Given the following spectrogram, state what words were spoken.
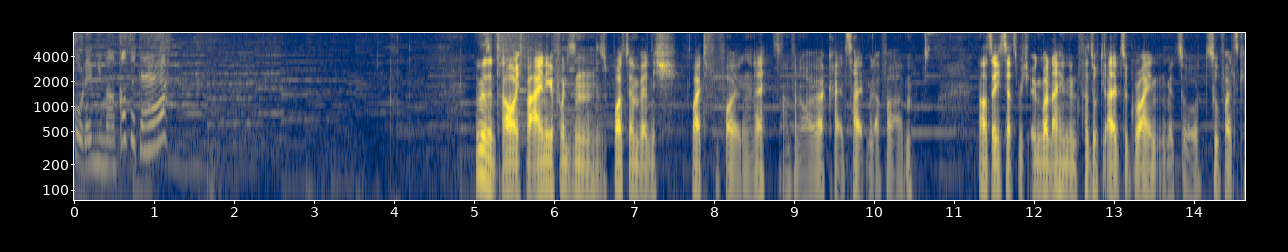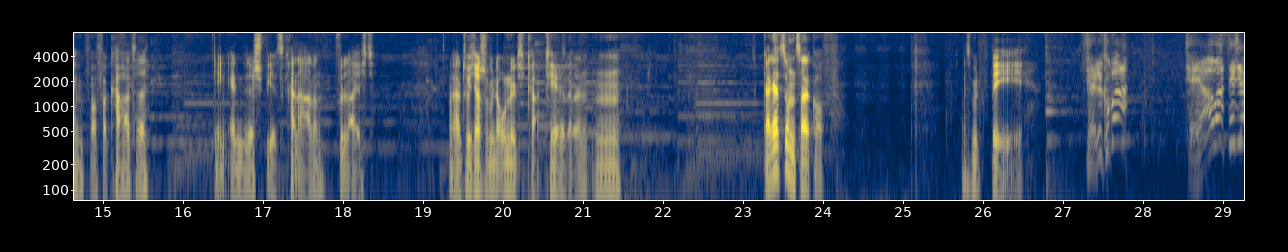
俺に任せて wir sind traurig, weil einige von diesen Supports werden wir nicht weiter verfolgen. Ne? Einfach noch weil wir keine Zeit mehr dafür haben. Außer ich setze mich irgendwann dahin und versuche die alle zu grinden mit so Zufallskämpfen auf der Karte gegen Ende des Spiels. Keine Ahnung, vielleicht. Und natürlich auch schon wieder unnötig Charaktere leveln. Hm. Kagetsu und Zalkov. Was mit B? ゼルコバ手合わせじゃ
